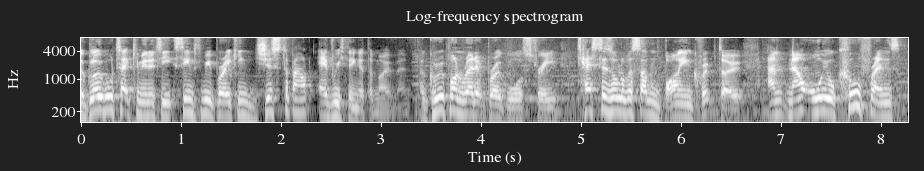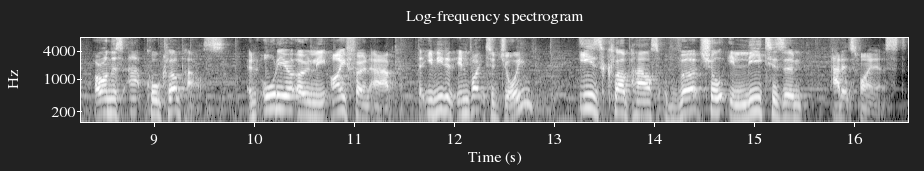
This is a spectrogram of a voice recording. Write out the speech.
The global tech community seems to be breaking just about everything at the moment. A group on Reddit broke Wall Street, Tesla's all of a sudden buying crypto, and now all your cool friends are on this app called Clubhouse. An audio only iPhone app that you need an invite to join? Is Clubhouse virtual elitism at its finest?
